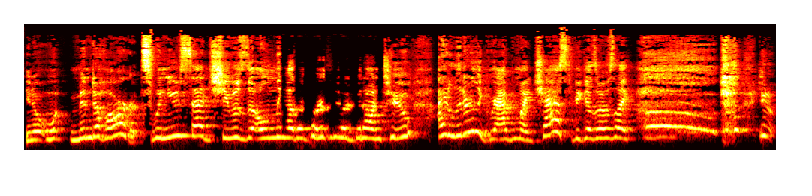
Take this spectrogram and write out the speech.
You know, Minda Harts, when you said she was the only other person who had been on two, I literally grabbed my chest because I was like, you know,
